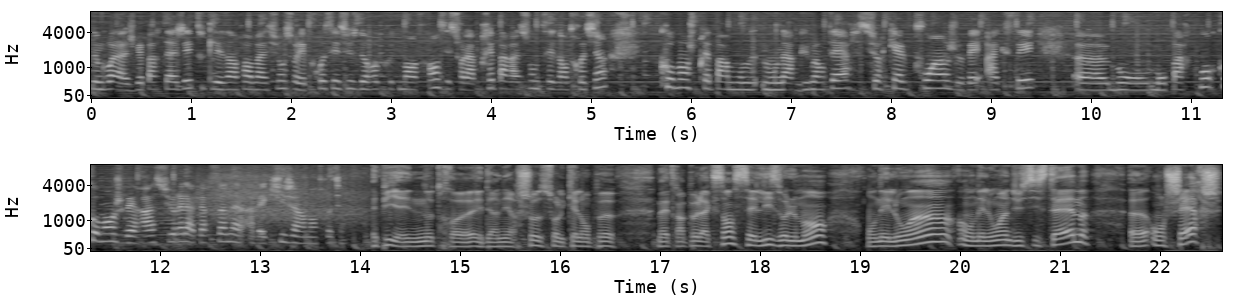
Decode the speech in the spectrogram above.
Donc voilà, je vais partager toutes les informations sur les processus de recrutement en France et sur la préparation de ces entretiens. Comment je prépare mon, mon argumentaire Sur quel point je vais axer euh, mon, parcours, comment je vais rassurer la personne avec qui j'ai un entretien. Et puis il y a une autre euh, et dernière chose sur laquelle on peut mettre un peu l'accent, c'est l'isolement. On est loin, on est loin du système, euh, on cherche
